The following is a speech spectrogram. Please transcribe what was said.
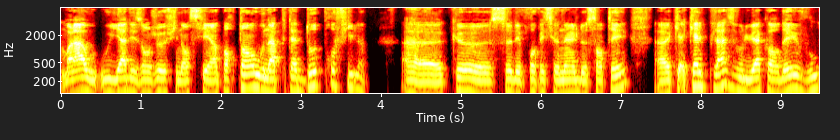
voilà, où, où, il y a des enjeux financiers importants, où on a peut-être d'autres profils euh, que ceux des professionnels de santé. Euh, quelle place vous lui accordez, vous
